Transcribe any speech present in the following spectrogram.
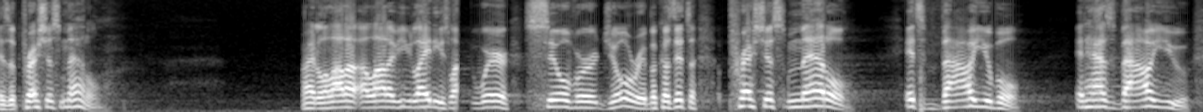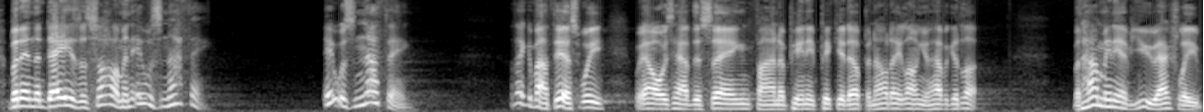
is a precious metal. Right, a lot of a lot of you ladies like to wear silver jewelry because it's a precious metal. It's valuable. It has value. But in the days of Solomon, it was nothing. It was nothing. Think about this. We, we always have this saying find a penny, pick it up, and all day long you'll have a good luck. But how many of you actually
